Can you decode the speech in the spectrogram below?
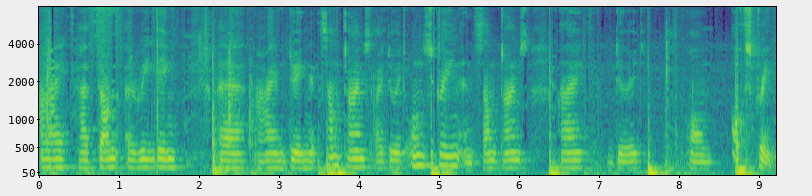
I have done a reading. Uh, I'm doing it, sometimes I do it on screen and sometimes I do it on off screen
